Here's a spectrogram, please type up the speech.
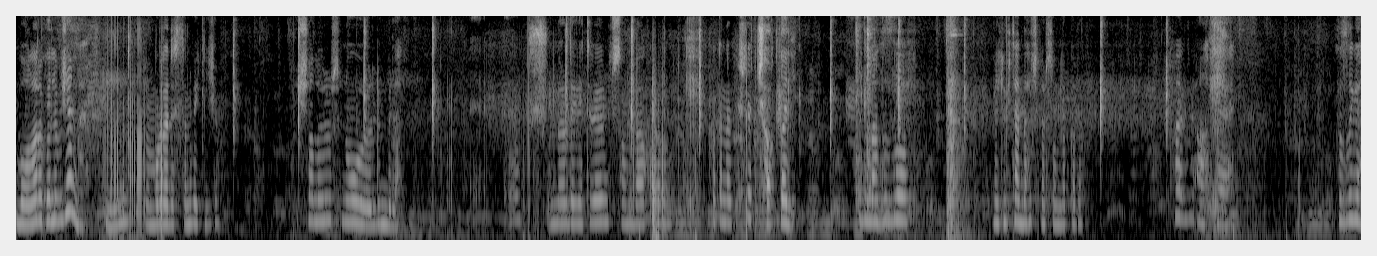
Boğularak ölebilecek mi? Hı. Ben burada destanı bekleyeceğim. İnşallah ölürsün. Oo öldüm bile. Hop, Şunları da getirelim sandığa koyalım. Bakın arkadaşlar çakal. Hadi lan hızlı ol. Belki bir tane daha çıkar son dakikada. Hadi ah be. Hızlı gel.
